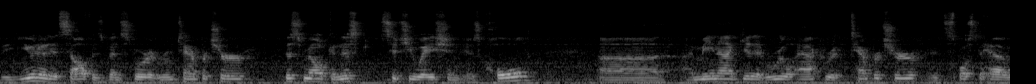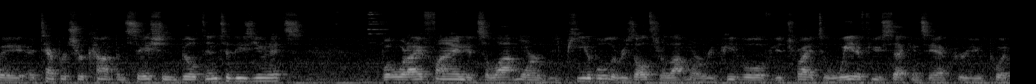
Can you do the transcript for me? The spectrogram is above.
The unit itself has been stored at room temperature. This milk in this situation is cold. Uh, I may not get a real accurate temperature. It's supposed to have a, a, temperature compensation built into these units. But what I find, it's a lot more repeatable. The results are a lot more repeatable if you try to wait a few seconds after you put,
